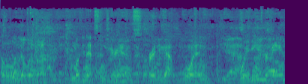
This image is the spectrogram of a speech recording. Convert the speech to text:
a little dilemma. I'm looking at Centurions. Already got one waiting for me.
